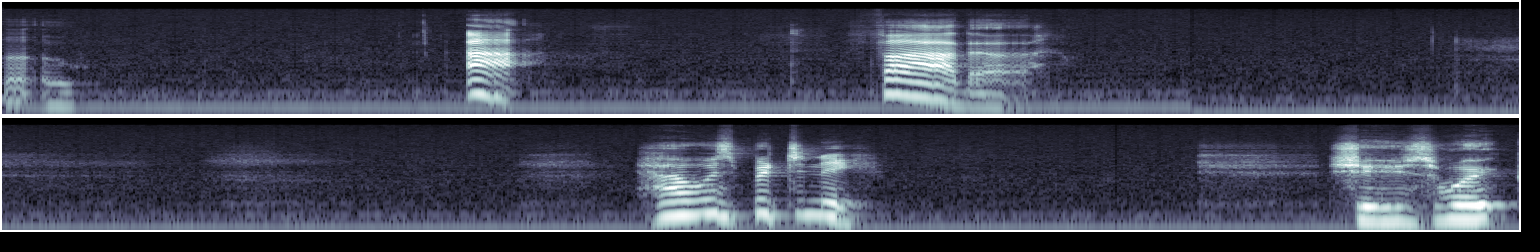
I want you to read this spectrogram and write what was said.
Uh oh. Ah. Father. How is Brittany? She's awake.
